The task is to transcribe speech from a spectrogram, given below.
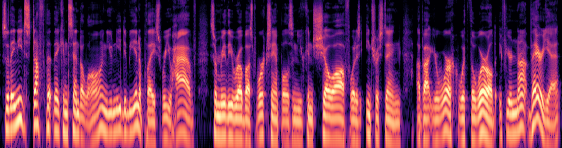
So they need stuff that they can send along. You need to be in a place where you have some really robust work samples and you can show off what is interesting about your work with the world. If you're not there yet,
